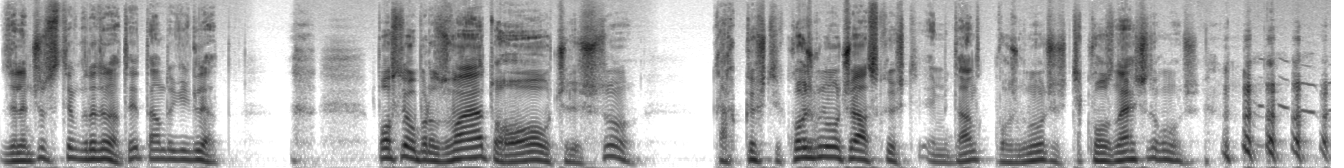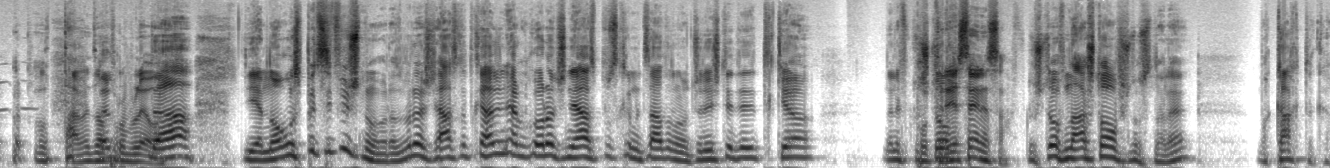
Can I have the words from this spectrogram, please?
зеленчуците в градината и там да ги гледат. После образованието, о, училището, как къщи? Кой ще го научи аз вкъщи? Еми Дан, какво ще го научиш? Ти какво знаеш, че да го научиш? Там е да проблема. Да, и е много специфично, разбираш. Аз като кажа някои хора, че няма спускам децата на училище, те такива, нали, включително, не са. включително в нашата общност, нали? Ма как така?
